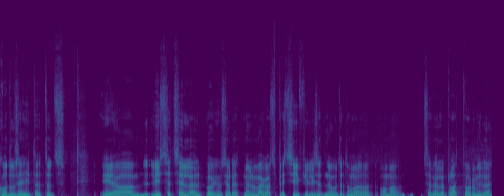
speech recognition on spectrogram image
kodus ehitatud ja lihtsalt sellel põhjusel, et meil on väga spetsiifilised nõuded oma, oma sellele platvormile.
